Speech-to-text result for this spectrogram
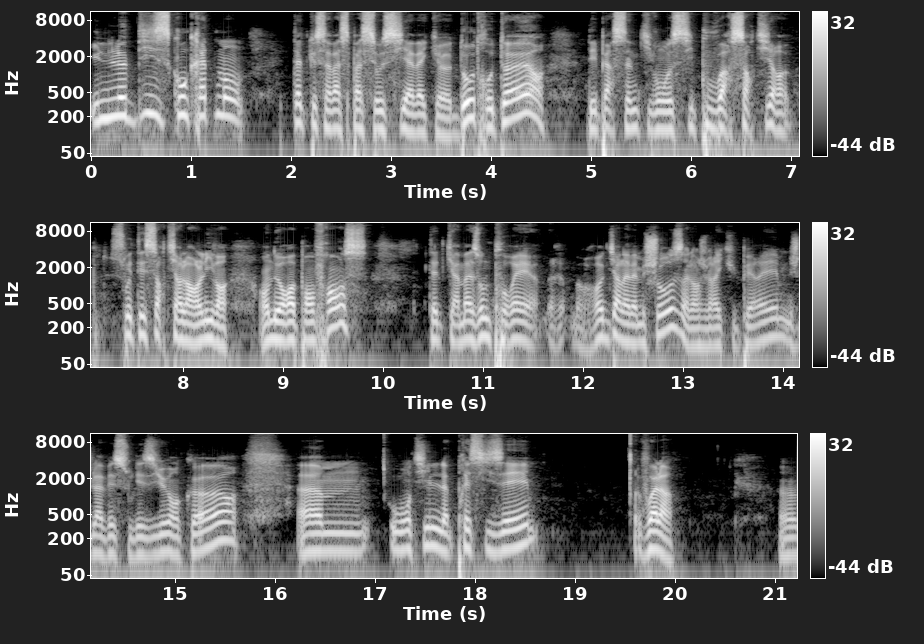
Ils le disent concrètement. Peut-être que ça va se passer aussi avec euh, d'autres auteurs, des personnes qui vont aussi pouvoir sortir, souhaiter sortir leur livre en Europe, en France. Peut-être qu'Amazon pourrait redire la même chose. Alors je vais récupérer, je l'avais sous les yeux encore. Euh, où ont-ils précisé? Voilà. Euh,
